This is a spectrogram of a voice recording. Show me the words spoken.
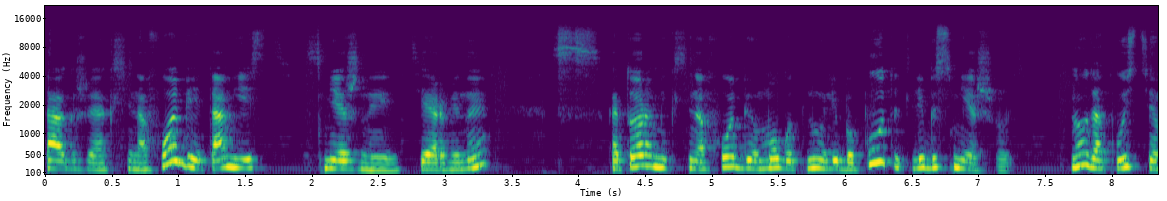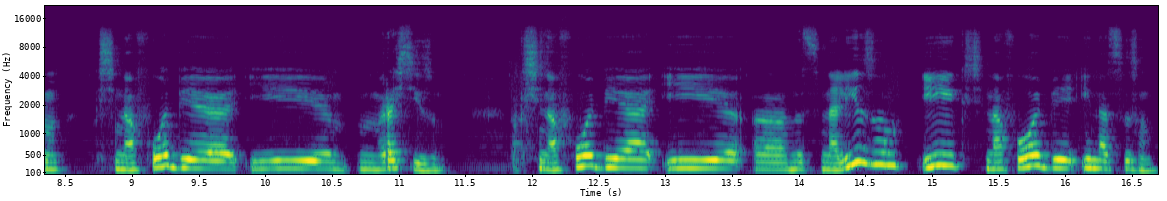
также о ксенофобии, там есть смежные термины, с которыми ксенофобию могут ну, либо путать, либо смешивать. Ну, допустим, ксенофобия и расизм ксенофобия и э, национализм, и ксенофобия и нацизм.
